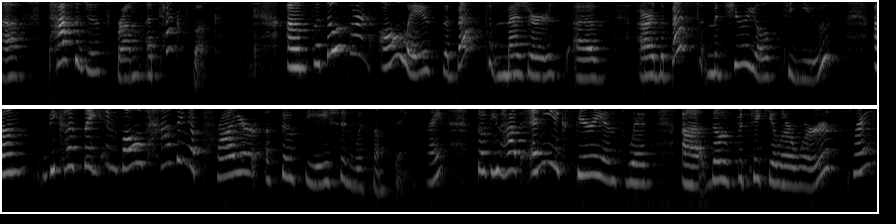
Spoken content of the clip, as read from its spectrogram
uh, passages from a textbook. Um, but those aren't always the best measures of, are the best materials to use um, because they involve having a prior association with something, right? So if you have any experience with uh, those particular words, right,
